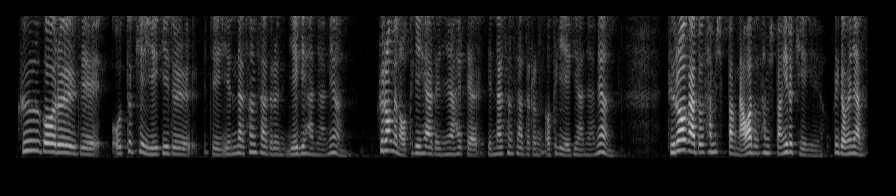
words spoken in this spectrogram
그거를 이제 어떻게 얘기를 이제 옛날 선사들은 얘기하냐면 그러면 어떻게 해야 되냐 할 때 옛날 선사들은 어떻게 얘기하냐면 들어가도 30방 나와도 30방 이렇게 얘기해요. 그러니까 왜냐면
